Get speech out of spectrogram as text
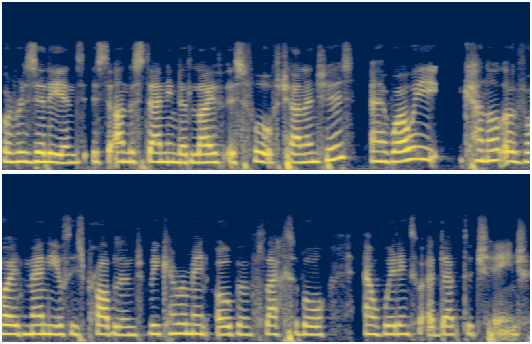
of resilience is the understanding that life is full of challenges, and while we cannot avoid many of these problems, we can remain open, flexible, and willing to adapt to change.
